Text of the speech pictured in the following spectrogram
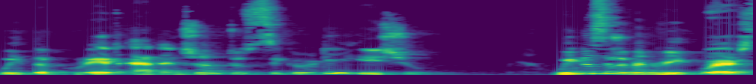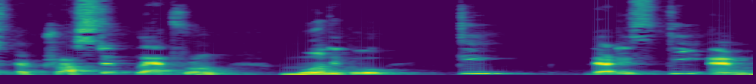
with a great attention to security issue. Windows 11 requires a trusted platform module T that is TM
